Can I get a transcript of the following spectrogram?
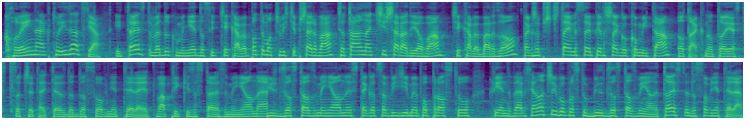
kolejna aktualizacja i to jest według mnie dosyć ciekawe. Potem oczywiście przerwa, totalna cisza radiowa, ciekawe bardzo. Także przeczytajmy sobie pierwszego komita. No tak, no to jest co czytać, to jest do, dosłownie tyle. Dwa pliki zostały zmienione, build został zmieniony z tego co widzimy po prostu, klient wersja, no czyli po prostu build został zmieniony. To jest dosłownie tyle.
